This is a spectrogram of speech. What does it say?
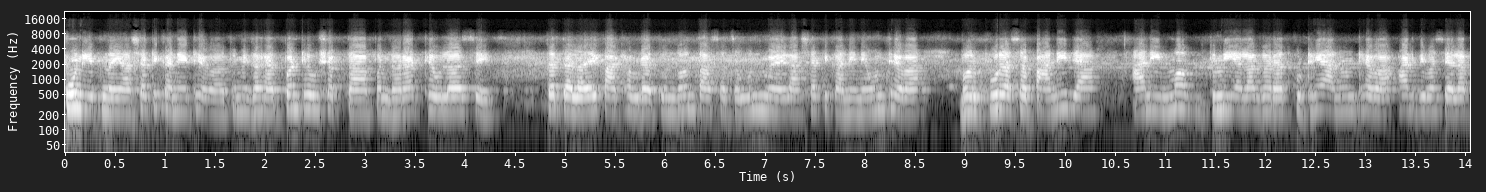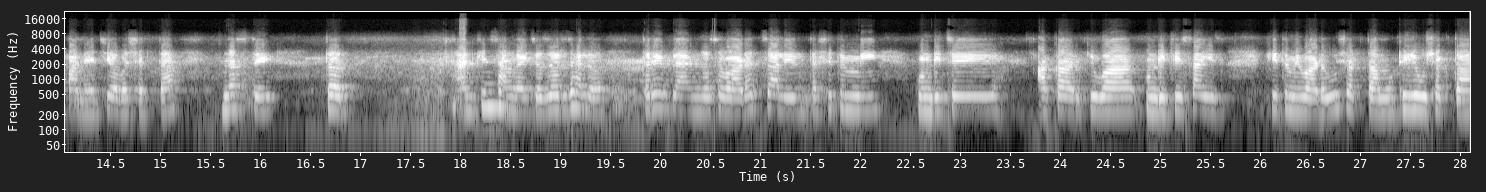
ऊन येत नाही अशा ठिकाणी ठेवा. तुम्ही घरात पण ठेवू शकता पण घरात ठेवलं असेल तर त्याला एक आठवड्यातून दोन तासाचं ऊन मिळेल. अशा ठिकाणी नेऊन ठेवा. भरपूर असं पाणी द्या. आणि मग तुम्ही याला घरात कुठे आणून ठेवा. आठ दिवस याला पाण्याची आवश्यकता नसते. तर आणखीन सांगायचं जर झालं तर हे प्लॅन जसं वाढत चालेल तसे तुम्ही कुंडीचे आकार किंवा कुंडीची साईज ही तुम्ही वाढवू शकता मोठी घेऊ शकता.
